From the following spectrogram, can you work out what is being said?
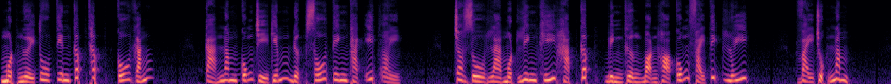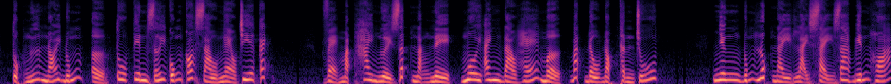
Một người tu tiên cấp thấp, cố gắng. Cả năm cũng chỉ kiếm được số tinh thạch ít ỏi. Cho dù là một linh khí hạp cấp, bình thường bọn họ cũng phải tích lũy. Vài chục năm. Tục ngữ nói đúng, ở tu tiên giới cũng có giàu nghèo chia cách. Vẻ mặt hai người rất nặng nề, môi anh đào hé mở, bắt đầu đọc thần chú. Nhưng đúng lúc này lại xảy ra biến hóa.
